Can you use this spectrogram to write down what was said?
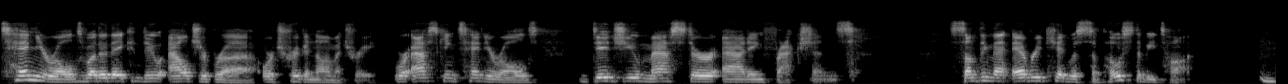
10 year olds whether they can do algebra or trigonometry. We're asking 10 year olds, did you master adding fractions? Something that every kid was supposed to be taught. Mm.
